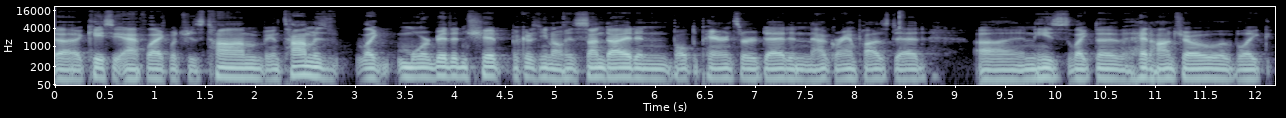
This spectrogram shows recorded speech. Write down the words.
uh, Casey Affleck, which is Tom, and Tom is like morbid and shit because you know his son died and both the parents are dead, and now Grandpa's dead, uh, and he's like the head honcho of like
